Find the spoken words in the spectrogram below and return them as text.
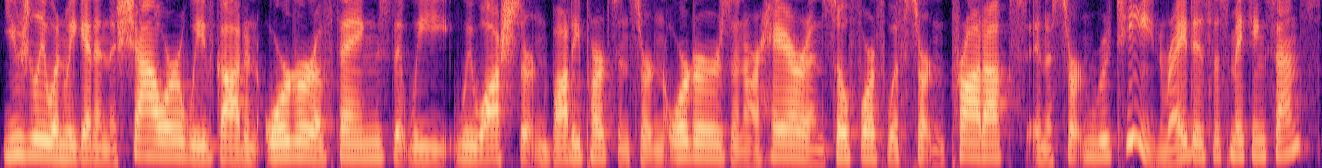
Usually when we get in the shower, we've got an order of things that we we wash certain body parts in certain orders and our hair and so forth with certain products in a certain routine, right? Is this making sense?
